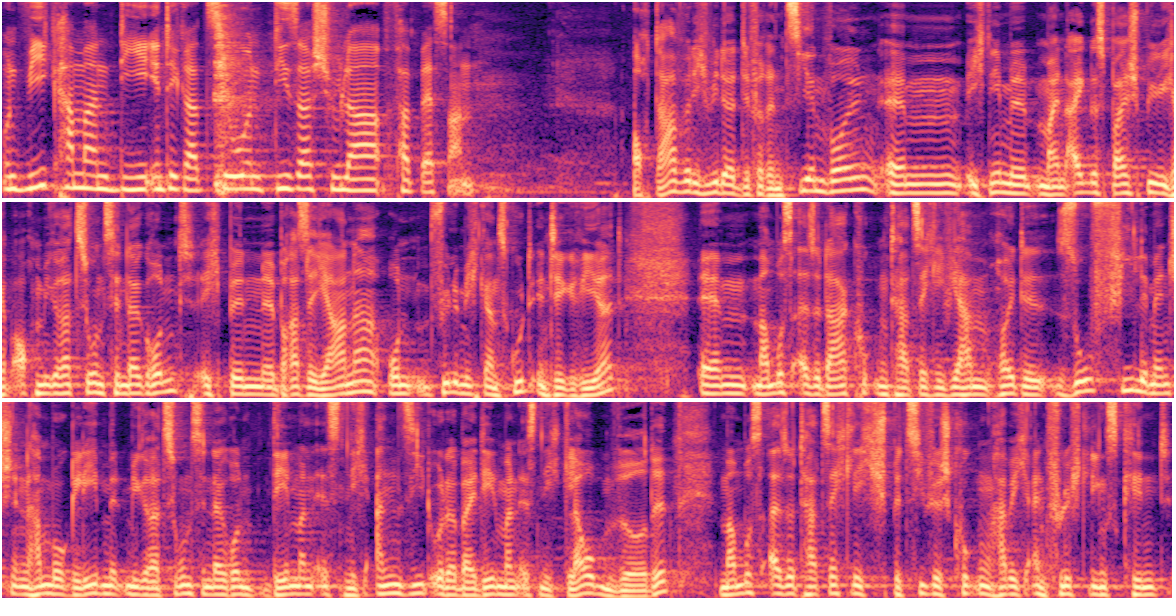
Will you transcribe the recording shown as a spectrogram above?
Und wie kann man die Integration dieser Schüler verbessern? Auch da würde ich wieder differenzieren wollen. Ähm, ich nehme mein eigenes Beispiel. Ich habe auch einen Migrationshintergrund. Ich bin äh, Brasilianer und fühle mich ganz gut integriert. Ähm, man muss also da gucken tatsächlich. Wir haben heute so viele Menschen in Hamburg leben mit Migrationshintergrund, denen man es nicht ansieht oder bei denen man es nicht glauben würde. Man muss also tatsächlich spezifisch gucken, habe ich ein Flüchtlingskind?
